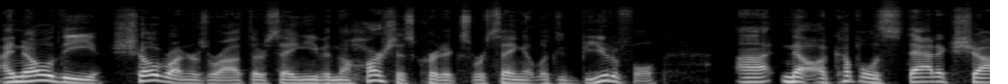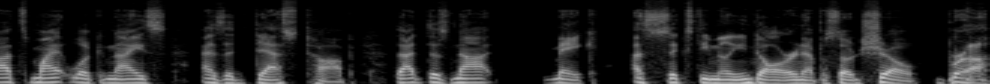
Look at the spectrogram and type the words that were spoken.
I know the showrunners were out there saying even the harshest critics were saying it looks beautiful. Uh, no, a couple of static shots might look nice as a desktop. That does not make a $60 million an episode show, bruh.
